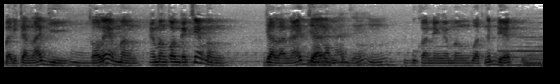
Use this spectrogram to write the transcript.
balikan lagi. Soalnya emang emang konteksnya emang jalan aja Jalan gitu. aja. Mm-mm. Bukan yang emang buat ngedet. gitu.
